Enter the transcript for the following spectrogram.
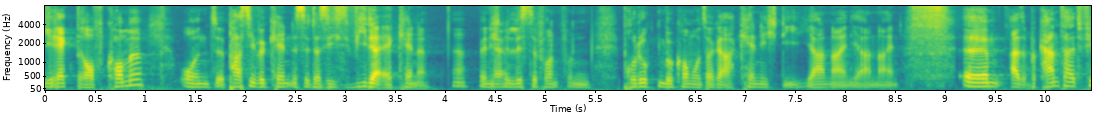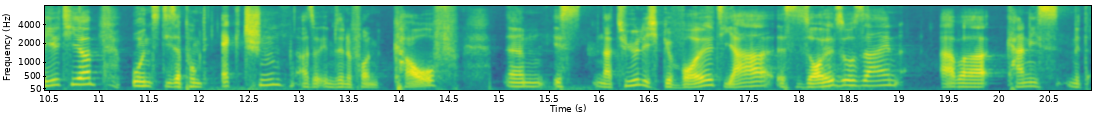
direkt drauf komme und äh, passive Kenntnisse, dass ich es wiedererkenne. Ja, wenn ich ja. eine Liste von, von Produkten bekomme und sage, ach, kenne ich die? Ja, nein, ja, nein. Ähm, also Bekanntheit fehlt hier und dieser Punkt Action, also im Sinne von Kauf, ähm, ist natürlich gewollt. Ja, es soll so sein, aber kann ich es mit,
